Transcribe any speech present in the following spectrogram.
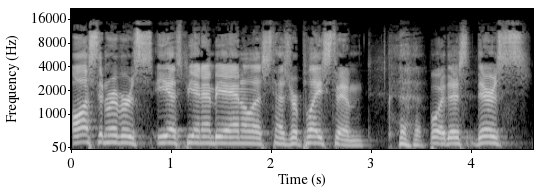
Austin Rivers, ESPN NBA analyst, has replaced him. Boy, there's there's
